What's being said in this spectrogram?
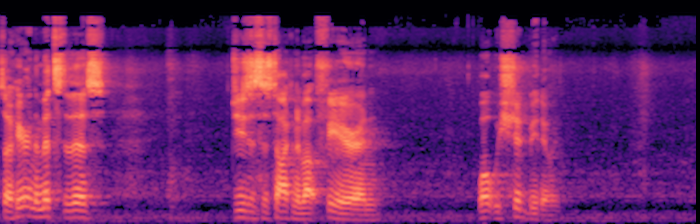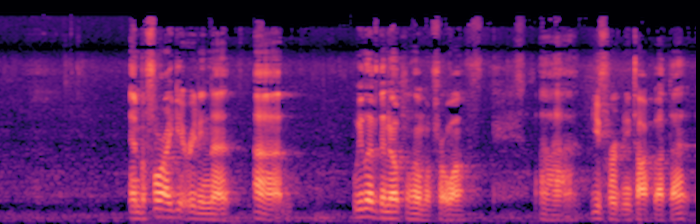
So, here in the midst of this, Jesus is talking about fear and what we should be doing. And before I get reading that, uh, we lived in Oklahoma for a while. Uh, you've heard me talk about that.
